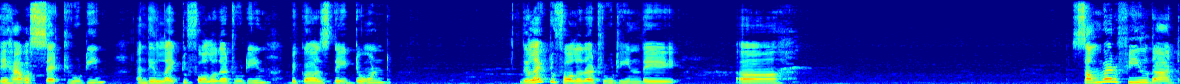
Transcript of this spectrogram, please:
They have a set routine and they like to follow that routine because they don't they like to follow that routine. They uh, somewhere feel that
